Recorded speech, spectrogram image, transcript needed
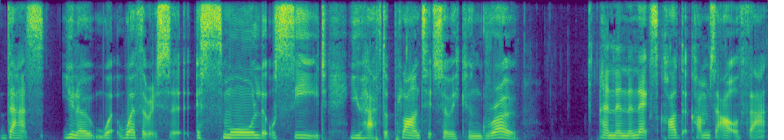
That's, you know, wh- whether it's a, a small little seed, you have to plant it so it can grow and then the next card that comes out of that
